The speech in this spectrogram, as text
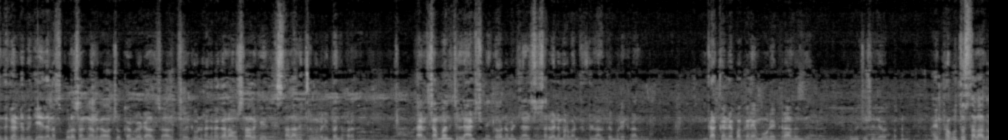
ఎందుకంటే మీకు ఏదైనా స్కూల్ సంఘాలు కావచ్చు కమ్యూనిటీ హాల్స్ కావచ్చు ఇంకా రకరకాల అవసరాలకు ఏదైతే స్థలాలు ఇచ్చినామో మీరు ఇబ్బంది పడకండి. దానికి సంబంధించిన ల్యాండ్స్ ఉన్నాయి. Government lands survey number one fifty నలభై మూడు ఎకరాలు ఉంది. ఇంకా అక్కడనే పక్కనే మూడు ఎకరాలు ఉంది. మీరు చూసిన లేవట్ పక్కన. అవి ప్రభుత్వ స్థలాలు.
